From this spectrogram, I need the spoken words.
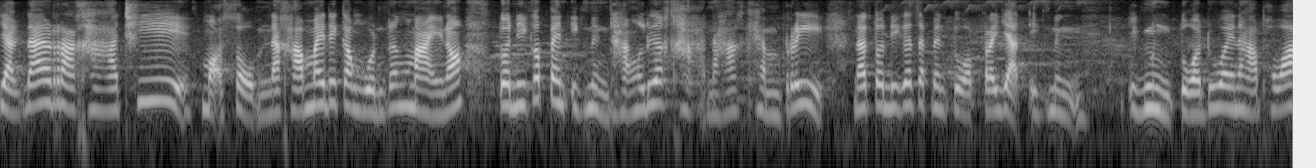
อยากได้ราคาที่เหมาะสมนะคะ ไม่ได้กังวลเรื่องไมล์เนาะตัวนี้ก็เป็นอีกหนึ่งทางเลือกค่ะนะคะแคมรี่นะตัวนี้ก็จะเป็นตัวประหยัดอีกหนึ่ง อีกหนึ่งตัวด้วยนะคะ เพราะว่า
